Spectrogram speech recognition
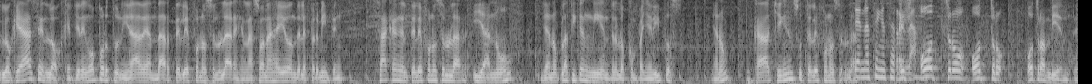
lo que hacen los que tienen oportunidad de andar teléfonos celulares en las zonas ahí donde les permiten, sacan el teléfono celular y ya no, ya no platican ni entre los compañeritos, ya no, cada quien en su teléfono celular. Ya no hacen ese Es relajo. otro, otro, otro ambiente.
